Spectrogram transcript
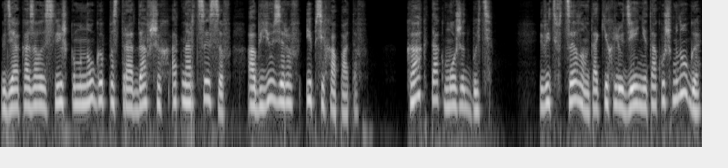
где оказалось слишком много пострадавших от нарциссов, абьюзеров и психопатов. Как так может быть? Ведь в целом таких людей не так уж много,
